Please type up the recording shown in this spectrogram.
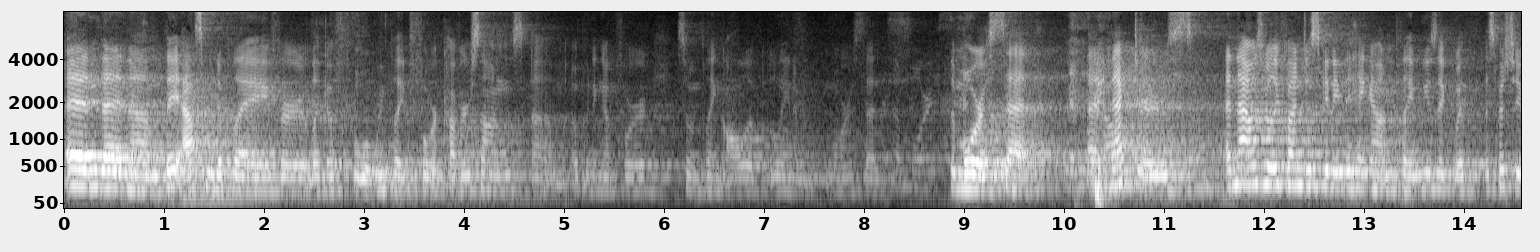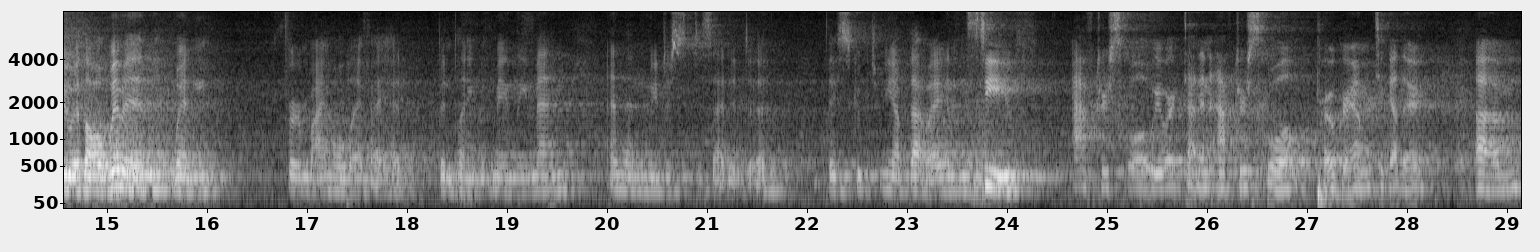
And then um, they asked me to play for like a four, we played four cover songs, um, opening up for someone playing all of Alanis Morissette's the Morissette at Nectar's. And that was really fun just getting to hang out and play music with, especially with all women, when for my whole life I had been playing with mainly men. And then we just decided to, they scooped me up that way. And then Steve, After school, we worked at an after school program together Um,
